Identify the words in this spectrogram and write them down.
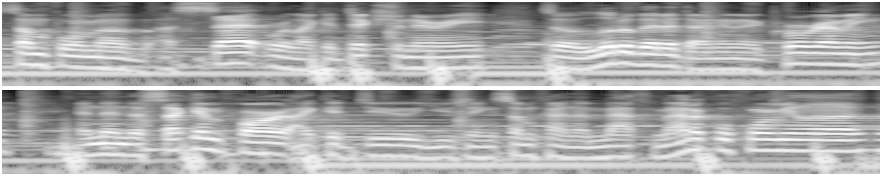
some form of a set or like a dictionary. So a little bit of dynamic programming. And then the second part I could do using some kind of mathematical formula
